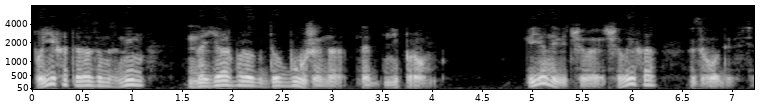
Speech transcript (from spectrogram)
поїхати разом з ним на ярмарок до Бужина над Дніпром. І я, не відчуваючи лиха, згодився.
